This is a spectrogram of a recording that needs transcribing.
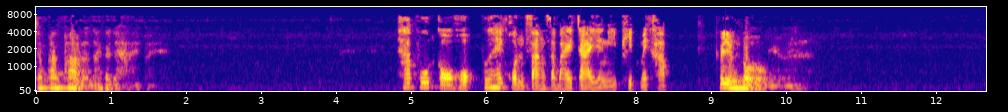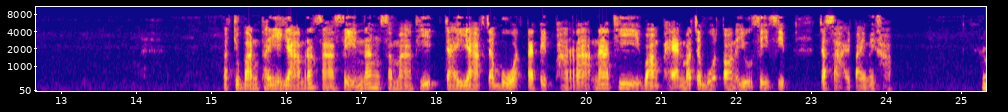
สักพักภาพเหล่านั้นก็จะหายไป ถ้าพูดโกหกเพื่อให้คนฟังสบายใจอย่างนี้ผิดไหมครับ ก็ยังโกหกอยู่นะปัจจุบันพยายามรักษาศีลนั่งสมาธิใจอยากจะบวชแต่ติดภาระหน้าที่วางแผนว่าจะบวชตอนอายุสี่สิบจะสายไปไหมครับ ก็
